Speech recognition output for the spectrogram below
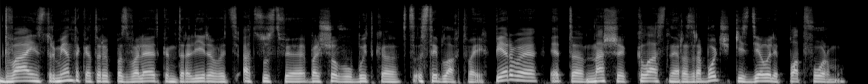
два инструмента, которые позволяют контролировать отсутствие большого убытка в стейблах твоих. Первое — это наши классные разработчики сделали платформу.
